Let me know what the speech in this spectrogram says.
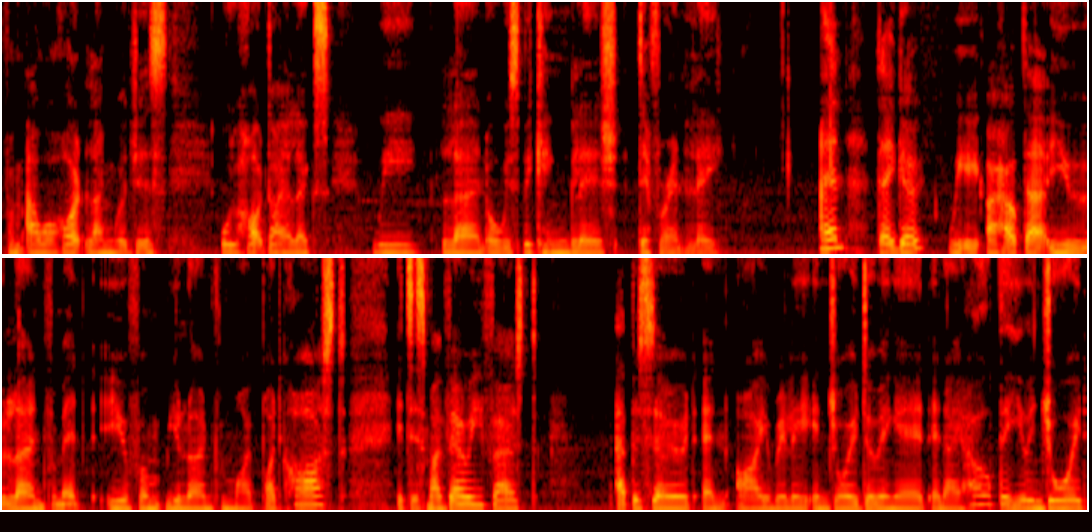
from our heart languages or heart dialects, we learn or we speak English differently. And there you go. We I hope that you learn from it. You from you learn from my podcast. It is my very first episode and I really enjoy doing it and I hope that you enjoyed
